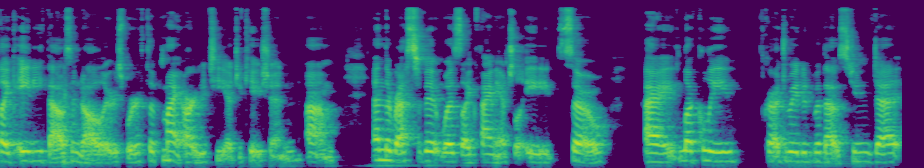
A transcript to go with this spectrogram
like eighty thousand dollars worth of my RIT education, um, and the rest of it was like financial aid. So I luckily graduated without student debt.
